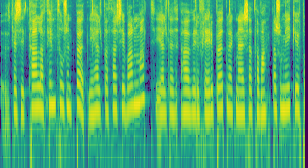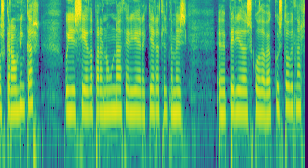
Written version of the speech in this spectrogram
þessi tala 5.000 börn, ég held að það sé vanmatt, ég held að það hafi verið fleiri börn vegna þess að það vantar svo mikið upp á skráningar. Og ég sé það bara núna þegar ég er að gera til dæmis uh, byrjið að skoða vöggustofunar,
